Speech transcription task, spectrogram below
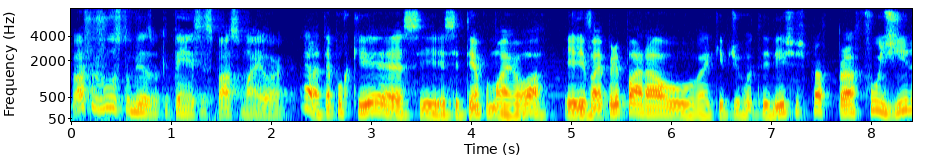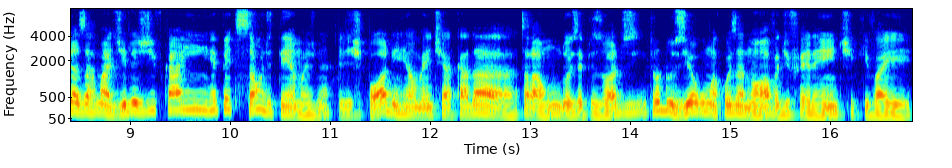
Eu acho justo mesmo que tenha esse espaço maior. É, até porque esse, esse tempo maior, ele vai preparar o, a equipe de roteiristas para fugir das armadilhas de ficar em repetição de temas, né? Eles podem realmente a cada, sei lá, um, dois episódios introduzir alguma coisa nova, diferente que vai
